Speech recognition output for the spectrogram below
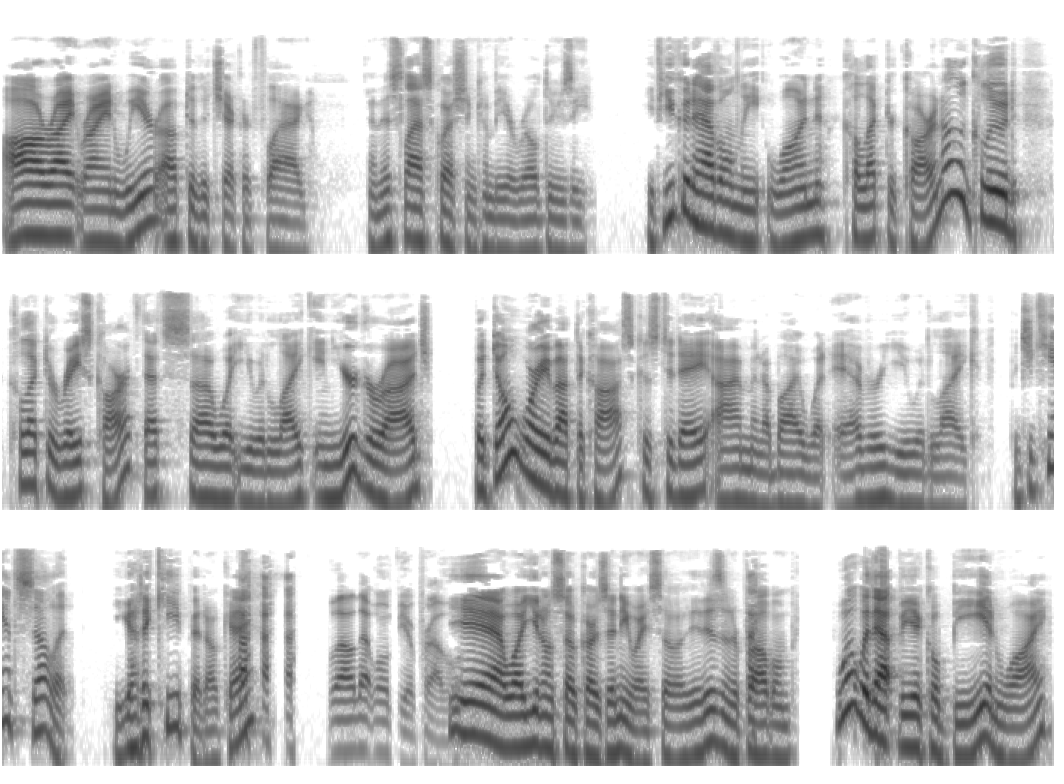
All right, Ryan, we are up to the checkered flag. And this last question can be a real doozy. If you could have only one collector car, and I'll include collector race car if that's uh, what you would like in your garage, but don't worry about the cost because today I'm going to buy whatever you would like. But you can't sell it. You got to keep it, okay? well, that won't be a problem. Yeah, well, you don't sell cars anyway, so it isn't a problem. what would that vehicle be and why?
